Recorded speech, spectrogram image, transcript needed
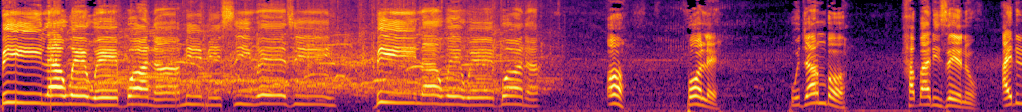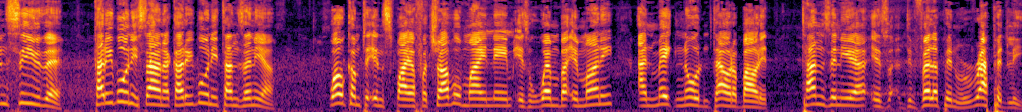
Bila wewe bwana mimi siwezi. Bila wewe bwana. Oh pole habari zenu I didn't see you there Karibuni sana karibuni Tanzania Welcome to Inspire for Travel. My name is Wemba Imani, and make no doubt about it, Tanzania is developing rapidly.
